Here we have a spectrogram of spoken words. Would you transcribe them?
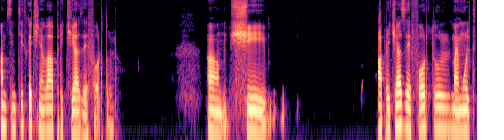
am simțit că cineva apreciază efortul. Um, și apreciază efortul mai mult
